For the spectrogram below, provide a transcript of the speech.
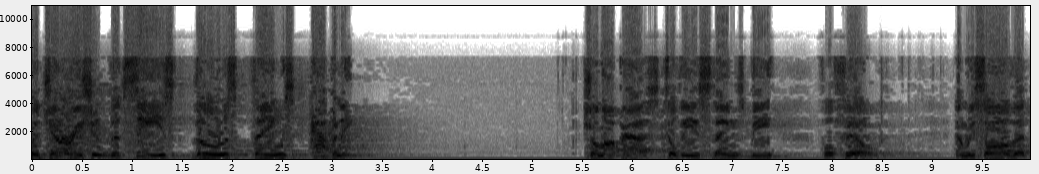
the generation that sees those things happening, shall not pass till these things be fulfilled. And we saw that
